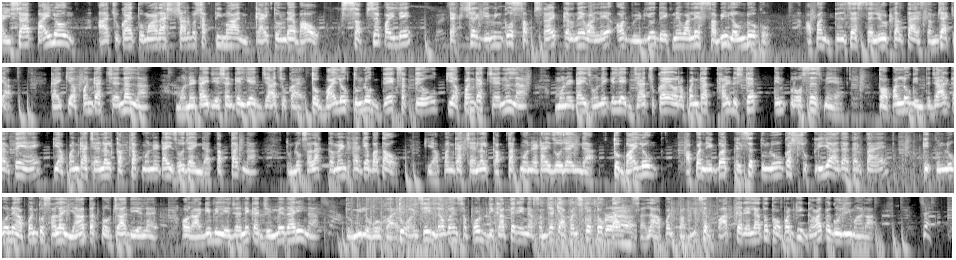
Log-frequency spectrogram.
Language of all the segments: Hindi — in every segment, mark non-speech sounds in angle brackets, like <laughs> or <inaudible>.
कैसा है भाई आ चुका है तुम्हारा सर्वशक्तिमान गायतुंडे भाव। सबसे पहले टेक्सचर गेमिंग को सब्सक्राइब करने वाले और वीडियो देखने वाले सभी लौंडों को अपन दिल से सैल्यूट करता है, समझा क्या? कहीं कि अपन का चैनल ना मोनेटाइजेशन के लिए जा चुका है। तो भाई लोग, तुम लोग देख सकते हो कि अपन का चैनल ना मोनेटाइज होने के लिए जा चुका है और अपन का थर्ड स्टेप इन प्रोसेस में है। तो अपन लोग इंतज़ार करते हैं कि अपन का चैनल कब तक मोनेटाइज हो जाएगा। तब तक ना तुम लोग सलाह कमेंट करके बताओ कि अपन का चैनल कब तक मोनेटाइज हो जाएगा। तो भाई लोग, अपन एक बार फिर से तुम लोगों का शुक्रिया अदा करता है कि तुम लोगों ने अपन को सलाह यहाँ तक पहुँचा दिया है। और आगे भी ले जाने का ज़िम्मेदारी ना, तुम ही लोगों का है। तो ऐसे ही लव एंड सपोर्ट दिखाते रहना, समझा कि अपन इसको टोकता है? सलाह अपन पब्लिक से बात करेला था तो अपन की गाँव पे गोली मारा।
